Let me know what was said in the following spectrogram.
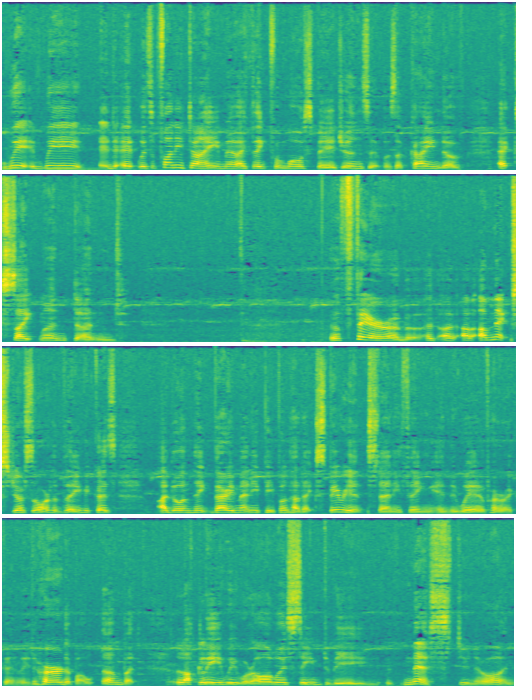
we, we, it, it was a funny time, I think, for most Bajans. It was a kind of excitement and a fair, a, a, a mixture sort of thing because I don't think very many people had experienced anything in the way of hurricane. We'd heard about them, but luckily we were always seemed to be missed, you know. And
